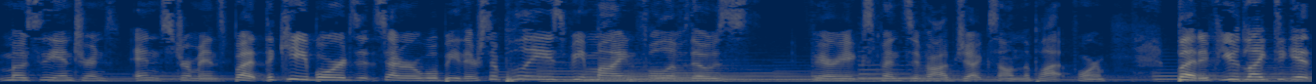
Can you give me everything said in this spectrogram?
most of the entrance instruments, but the keyboards, etc., will be there. So please be mindful of those very expensive objects on the platform. But if you'd like to get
